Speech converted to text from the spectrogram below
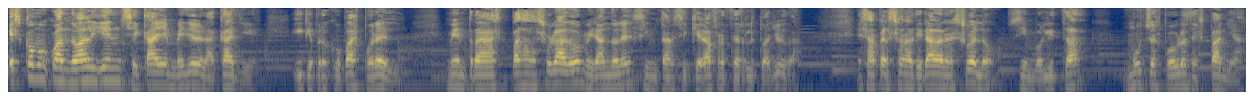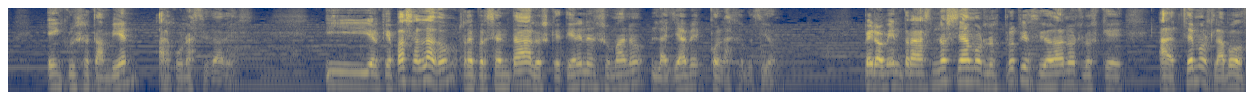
Es como cuando alguien se cae en medio de la calle y te preocupas por él, mientras pasas a su lado mirándole sin tan siquiera ofrecerle tu ayuda. Esa persona tirada en el suelo simboliza muchos pueblos de España e incluso también algunas ciudades. Y el que pasa al lado representa a los que tienen en su mano la llave con la solución. Pero mientras no seamos los propios ciudadanos los que alcemos la voz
